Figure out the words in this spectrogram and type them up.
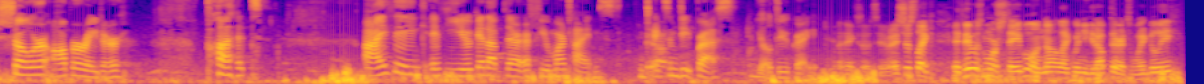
shower operator, but I think if you get up there a few more times and take Yeah. some deep breaths, you'll do great. I think so too. It's just like if it was more stable and not like when you get up there, it's wiggly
